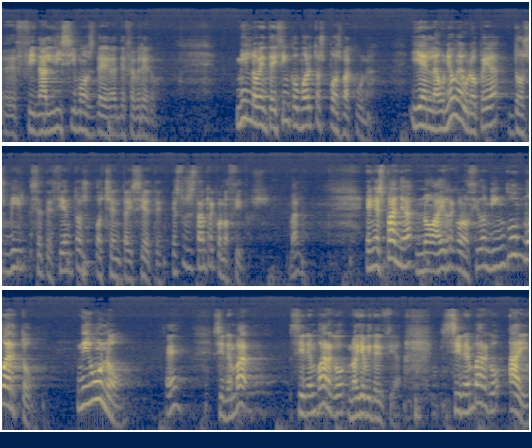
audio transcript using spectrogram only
eh, finalísimos de, febrero. 1.095 muertos post vacuna. Y en la Unión Europea, 2.787. Estos están reconocidos. ¿vale? En España no hay reconocido ningún muerto, ni uno. ¿eh? Sin, embargo, sin embargo, no hay evidencia. Sin embargo, hay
